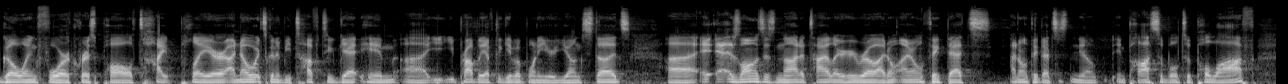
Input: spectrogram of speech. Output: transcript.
going for a Chris Paul type player. I know it's going to be tough to get him. Uh, you, you, probably have to give up one of your young studs. Uh, as long as it's not a Tyler Herro, I don't I don't think that's I don't think that's you know impossible to pull off.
